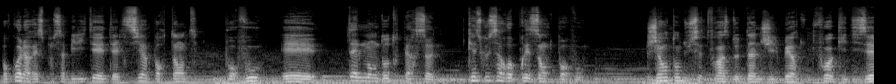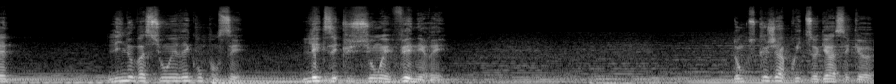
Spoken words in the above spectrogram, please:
Pourquoi la responsabilité est-elle si importante pour vous et tellement d'autres personnes? Qu'est-ce que ça représente pour vous? J'ai entendu cette phrase de Dan Gilbert une fois qui disait L'innovation est récompensée, l'exécution est vénérée. Donc ce que j'ai appris de ce gars, c'est que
